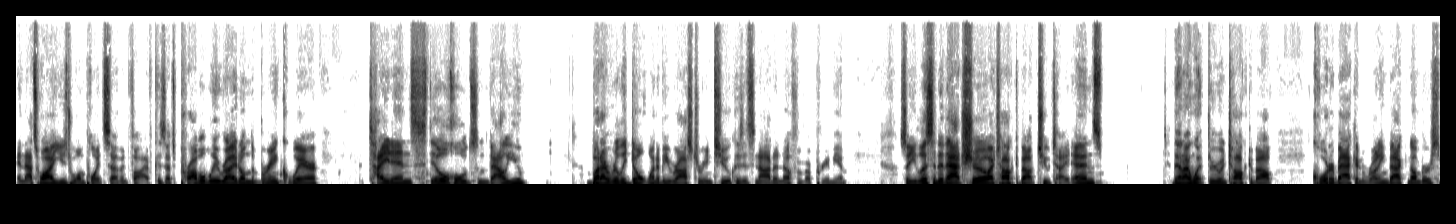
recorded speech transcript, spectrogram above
And that's why I used 1.75, because that's probably right on the brink where tight ends still hold some value. But I really don't want to be rostering two because it's not enough of a premium. So you listen to that show. I talked about two tight ends. Then I went through and talked about quarterback and running back numbers.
